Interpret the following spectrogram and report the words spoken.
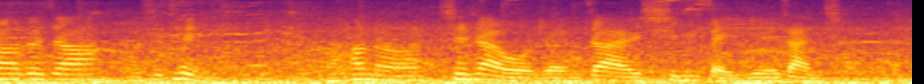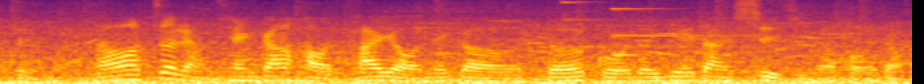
Hello，大家，我是 Tim。然后呢，现在我人在新北耶诞城，对。然后这两天刚好他有那个德国的耶诞市集的活动，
